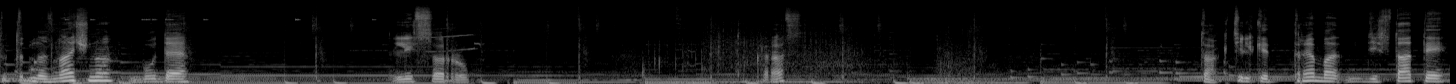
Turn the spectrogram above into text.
Тут однозначно буде лісоруб. Так, раз. Так, тільки треба дістати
